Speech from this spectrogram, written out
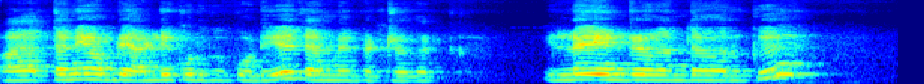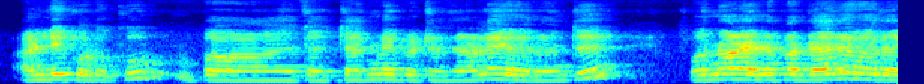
அத்தனையும் அப்படி அள்ளி கொடுக்கக்கூடிய தன்மை பெற்றவர். இல்லை என்று வந்தவருக்கு அள்ளி கொடுக்கும். இப்போ தன்மை பெற்றதுனால இவர் வந்து ஒரு நாள் என்ன பண்ணுறாரு ஒரு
